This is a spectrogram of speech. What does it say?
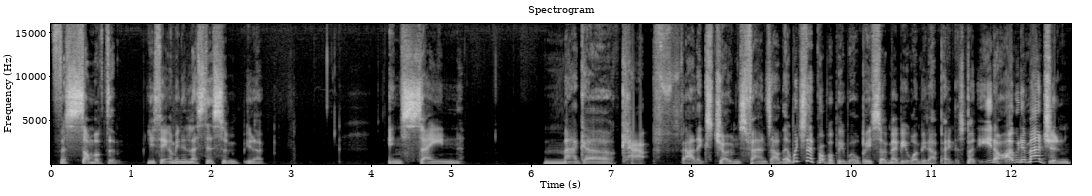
for some of them. You think, I mean, unless there's some, you know, insane MAGA cap Alex Jones fans out there, which there probably will be, so maybe it won't be that painless. But, you know, I would imagine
